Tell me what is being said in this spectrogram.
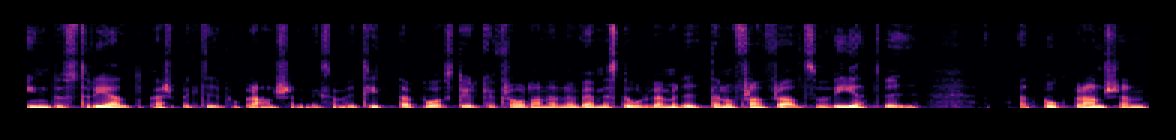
industriellt perspektiv på branschen. Liksom vi tittar på styrkeförhållanden, vem är stor, vem är liten och framförallt så vet vi att bokbranschen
